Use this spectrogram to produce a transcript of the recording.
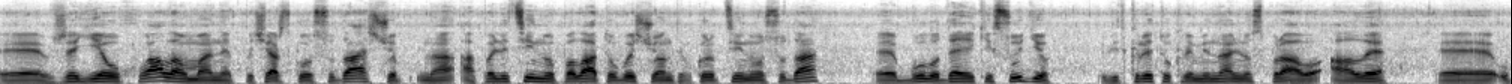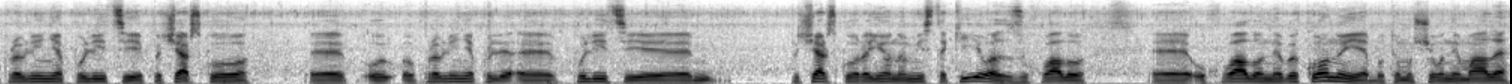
вже є ухвала у мене Печерського суда, щоб на апеляційну палату Вищого антикорупційного суда е, було деяких суддів відкрито кримінальну справу. Але е, управління поліції Печерського е, управління е, поліції е, Печерського району міста Києва з ухвалу, е, ухвалу не виконує, бо тому що вони мали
